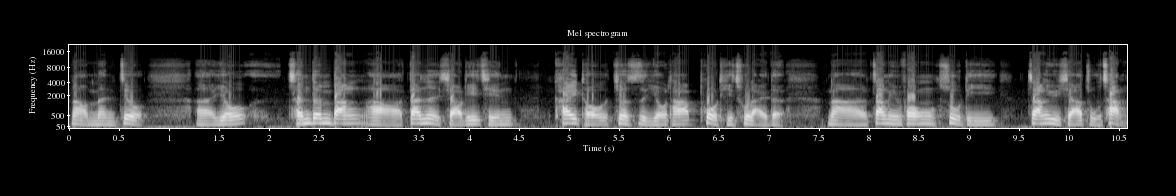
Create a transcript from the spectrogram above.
那我们就呃由陈登邦啊担任小提琴，开头就是由他破题出来的。那张凌峰竖笛，张玉霞主唱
